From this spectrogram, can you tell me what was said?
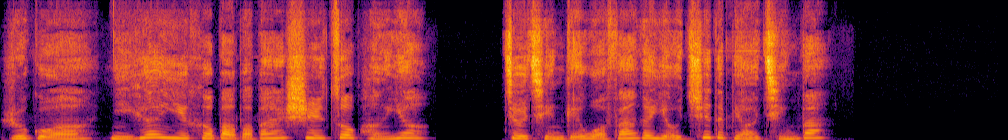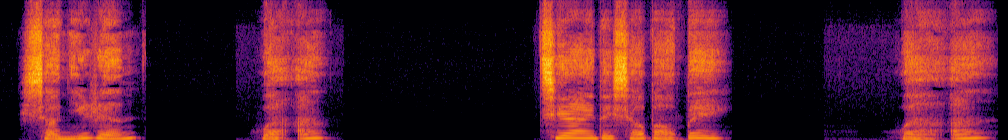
如果你愿意和宝宝巴士做朋友，就请给我发个有趣的表情吧。小泥人，晚安，亲爱的小宝贝。晚安。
